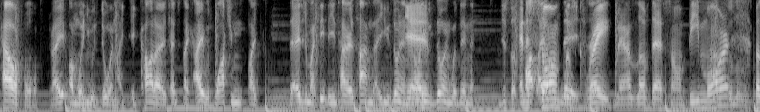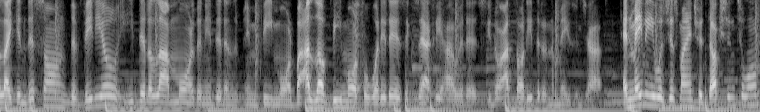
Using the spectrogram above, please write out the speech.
powerful, right, on what he was doing. Like it caught our attention. Like I was watching like the edge of my seat the entire time that he was doing it. And all Yeah. he was doing was in just a and the song was great man i love that song be more Absolutely. But like in this song, the video, he did a lot more than he did in, in Be More. But I love Be More for what it is, exactly how it is. You know, I thought he did an amazing job. And maybe it was just my introduction to him,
